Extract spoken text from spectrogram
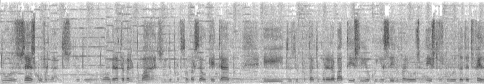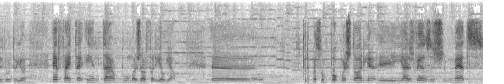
dos ex-governantes, do, do, do Almirante Américo Tomás e do professor Marcelo Caetano, e, de, portanto, Moreira Batista e Cunha Silva, os ministros do, da, da, Defesa e do Interior, é feita então pelo Major Faria Leal. Uh, passou um pouco a história e, e às vezes mete-se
